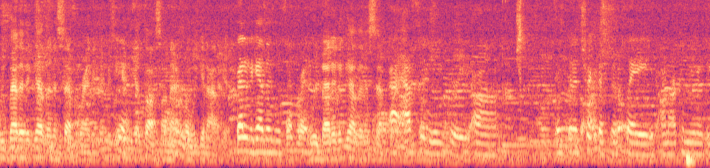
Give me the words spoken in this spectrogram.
We Better Together Than Separated. Let me see, give me your thoughts on that before we get out of here. Better together than separated. We better together than I absolutely agree. Um, it's been a trick that's been played on our community.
